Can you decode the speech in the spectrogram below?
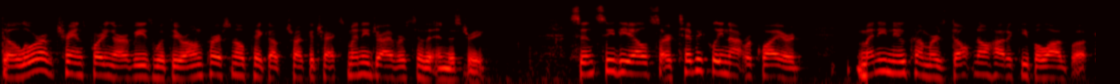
The allure of transporting RVs with your own personal pickup truck attracts many drivers to the industry. Since CDLs are typically not required, many newcomers don't know how to keep a logbook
